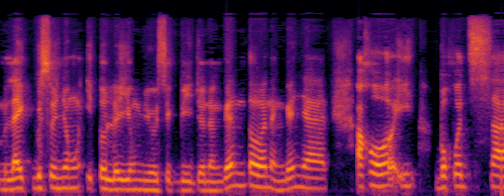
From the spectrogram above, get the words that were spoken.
like gusto nyo ituloy yung music video ng ganto, ng ganyan. Ako, bukod sa,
